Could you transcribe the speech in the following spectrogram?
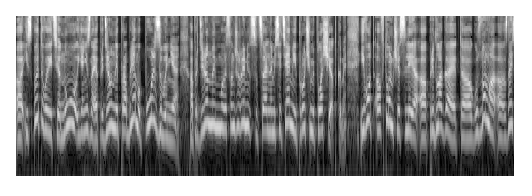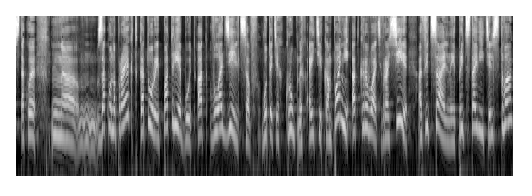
э, испытываете, ну, я не знаю, определенные проблемы пользования определенными мессенджерами, социальными социальными сетями и прочими площадками. И вот а, в том числе а, предлагает а, Госдума, знаете, такой законопроект, который потребует от владельцев вот этих крупных IT-компаний открывать в России официальные представительства,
